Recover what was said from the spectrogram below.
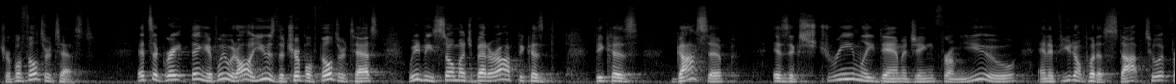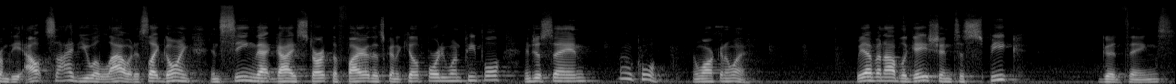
Triple filter test. It's a great thing. If we would all use the triple filter test, we'd be so much better off because, because gossip is extremely damaging from you. And if you don't put a stop to it from the outside, you allow it. It's like going and seeing that guy start the fire that's going to kill 41 people and just saying, oh, cool, and walking away. We have an obligation to speak good things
